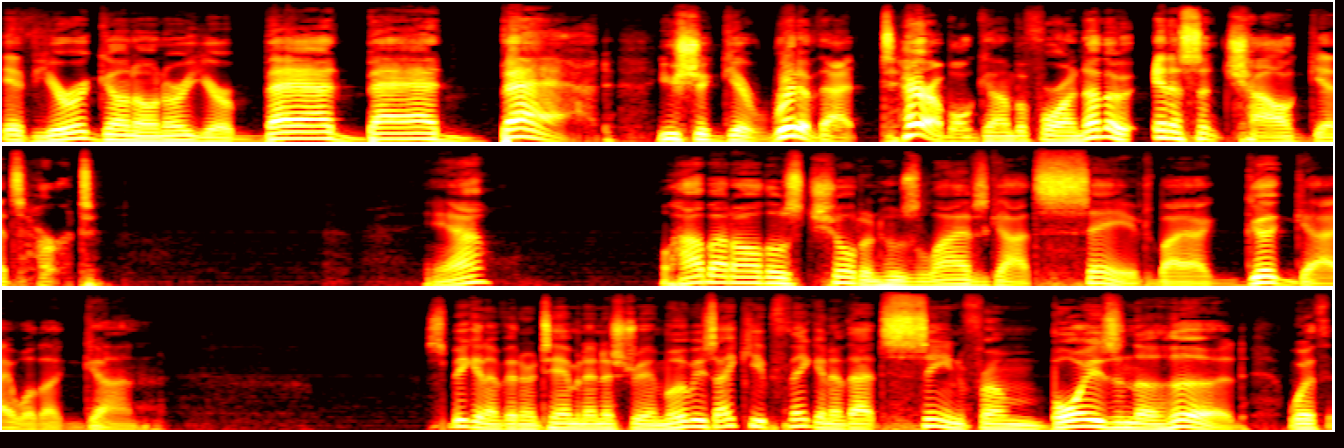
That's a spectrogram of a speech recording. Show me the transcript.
if you're a gun owner, you're bad, bad, bad. You should get rid of that terrible gun before another innocent child gets hurt. Yeah? Well, how about all those children whose lives got saved by a good guy with a gun? Speaking of entertainment industry and movies, I keep thinking of that scene from Boys in the Hood with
